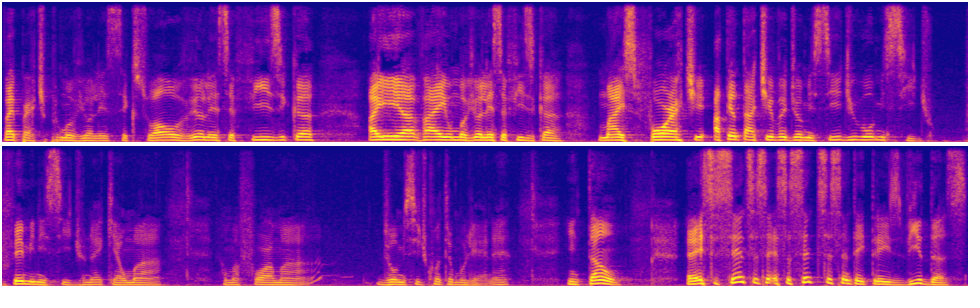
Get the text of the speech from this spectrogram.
vai partir para uma violência sexual, violência física, aí ah, vai uma violência física mais forte, a tentativa de homicídio e o homicídio, o feminicídio, né, que é uma, é uma forma de homicídio contra a mulher, né? Então, é, esses 160, essas 163 vidas,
